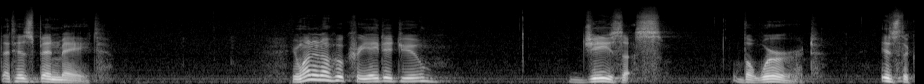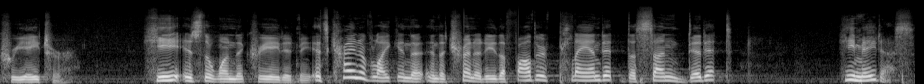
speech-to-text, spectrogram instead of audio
that has been made. You want to know who created you? Jesus, the Word is the creator. He is the one that created me. It's kind of like in the, in the Trinity the Father planned it, the Son did it. He made us.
